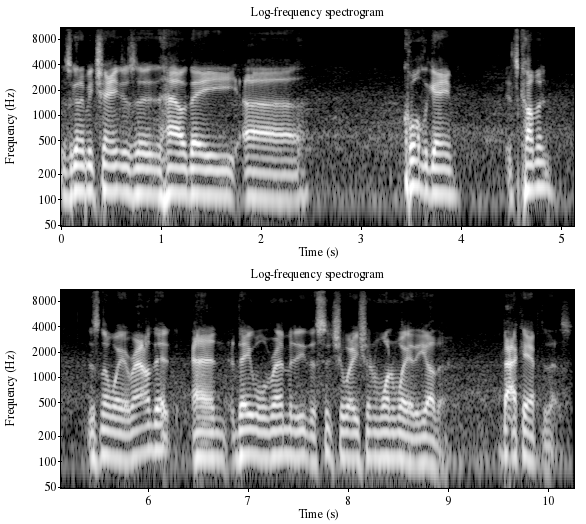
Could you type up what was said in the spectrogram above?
There's going to be changes in how they uh, call the game. It's coming. There's no way around it, and they will remedy the situation one way or the other. Back after this.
